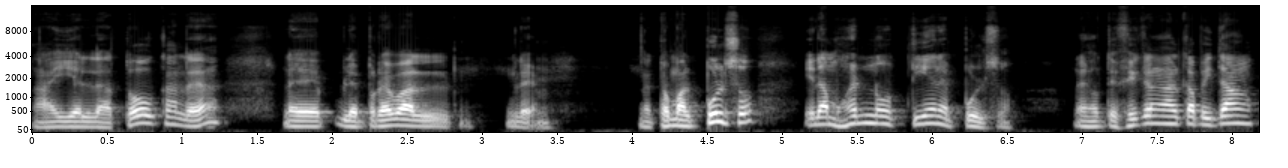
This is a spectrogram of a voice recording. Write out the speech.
Ahí él la toca, le, le, prueba, el, le, le toma el pulso y la mujer no tiene pulso. Le notifican al capitán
